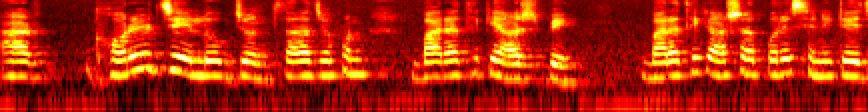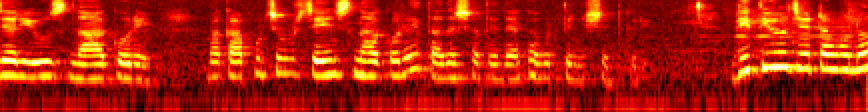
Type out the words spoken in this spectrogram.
আর ঘরের যে লোকজন, তারা যখন বাইরে থেকে আসবে, বাইরে থেকে আসার পরে স্যানিটাইজার ইউজ না করে বা কাপড় চোপড় চেঞ্জ না করে তাদের সাথে দেখা করতে নিষেধ করি। দ্বিতীয় যেটা হলো,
